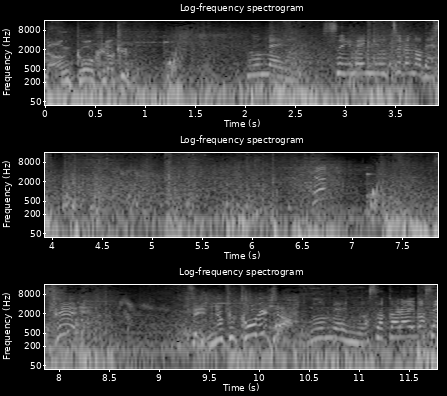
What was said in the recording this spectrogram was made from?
難攻不落運命が水面に映るのです。せい。全力攻撃だ。運命には逆らいません。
